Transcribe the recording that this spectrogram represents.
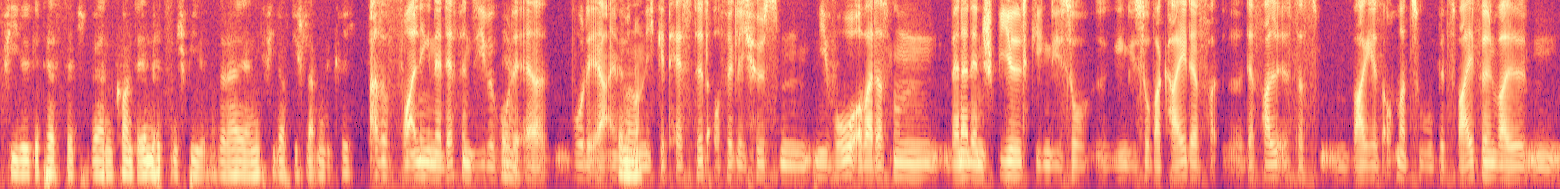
viel getestet werden konnte im letzten Spiel. Also da hat er ja nicht viel auf die Schlappen gekriegt. Also vor allen Dingen in der Defensive wurde Ja. er wurde er einfach Genau. noch nicht getestet auf wirklich höchstem Niveau, aber das nun, wenn er denn spielt gegen die Slo gegen die Slowakei der, der Fall ist, das wage ich jetzt auch mal zu bezweifeln, weil mh,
